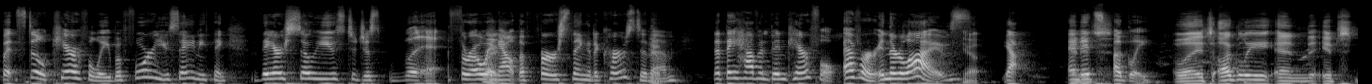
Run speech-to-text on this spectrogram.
but still carefully before you say anything. They are so used to just bleh, throwing Right. out the first thing that occurs to them that they haven't been careful ever in their lives. Yeah. yeah, and, And it's, it's- ugly. Well, it's ugly and it's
